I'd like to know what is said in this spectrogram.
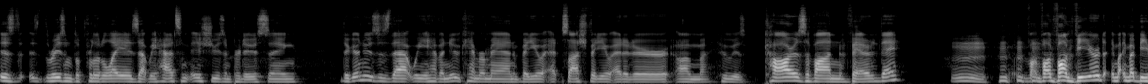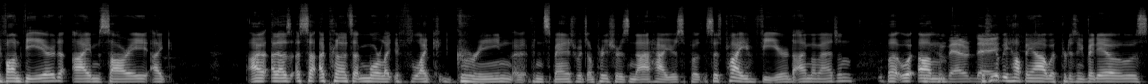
is, is the reason for the delay is that we had some issues in producing. The good news is that we have a new cameraman, video ed- slash video editor, um, who is Cars Van Verde. Mm. Von, Von, Veerd. It might, it might be Von Veerd. I'm sorry. I, I, I, I pronounce that more like if like green uh, in Spanish, which I'm pretty sure is not how you're supposed. To. So it's probably Veerd, I'm imagine. But um, he'll be helping out with producing videos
